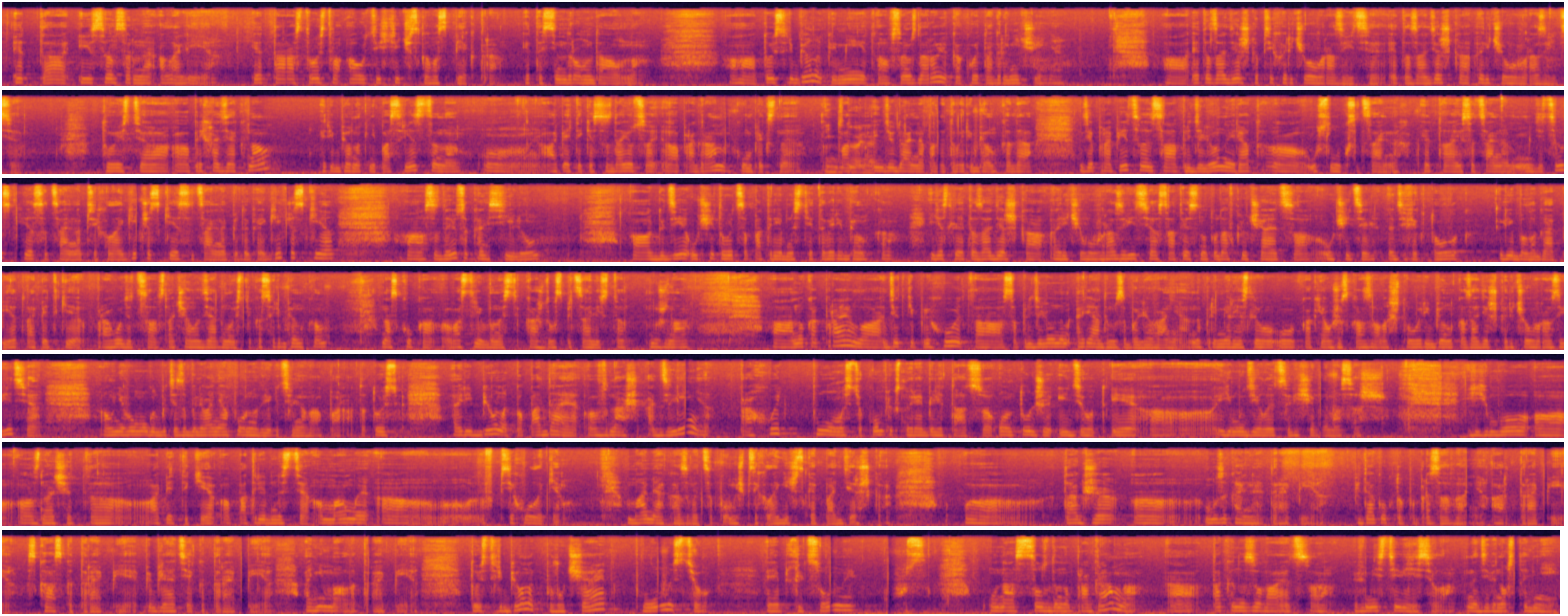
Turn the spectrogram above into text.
это и сенсорная алалия – это расстройство аутистического спектра, это синдром Дауна. А, то есть ребенок имеет а, в своем здоровье какое-то ограничение. А, это задержка психоречевого развития, это задержка речевого развития. То есть, а, а, приходя к нам, ребенок непосредственно, опять-таки создается э, программа комплексная, индивидуальная под, индивидуальная под этого ребенка, да, где прописывается определенный ряд э, услуг социальных. Это и социально-медицинские, социально-психологические, социально-педагогические. Э, создается консилиум, где учитываются потребности этого ребенка. Если это задержка речевого развития, соответственно, туда включается учитель-дефектолог, либо логопед. Опять-таки проводится сначала диагностика с ребенком, насколько востребованность каждого специалиста нужна. А, но, как правило, детки приходят а, с определенным рядом заболевания. Например, если, как я уже сказала, что у ребенка задержка речевого развития, а у него могут быть и заболевания опорно-двигательного аппарата. То есть ребенок, попадая в наше отделение, проходит полностью комплексную реабилитацию. Он тут же идет, и э, ему делается лечебный массаж. Ему, э, значит, э, опять-таки, потребности мамы э, в психологе. Маме оказывается помощь, психологическая поддержка. Э, также э, музыкальная терапия педагог топ образования, арт-терапия, сказкотерапия, библиотекотерапия, анималотерапия. То есть ребенок получает полностью реабилитационный курс. У нас создана программа, а, так и называется «Вместе весело» на 90 дней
